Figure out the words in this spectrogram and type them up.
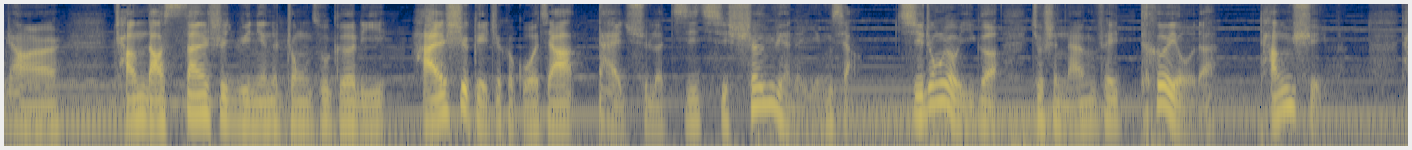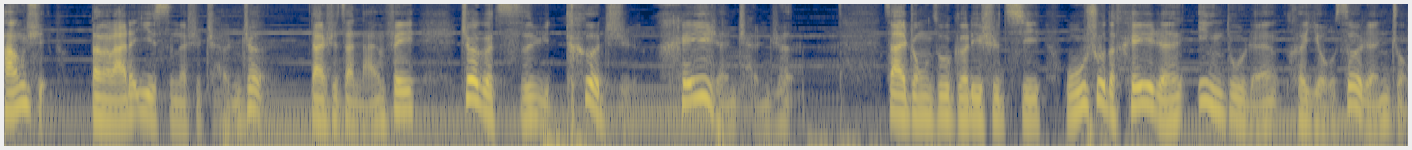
然而，长达三十余年的种族隔离还是给这个国家带去了极其深远的影响。其中有一个就是南非特有的汤水。Township 本来的意思呢是城镇，但是在南非，这个词语特指黑人城镇。在种族隔离时期，无数的黑人、印度人和有色人种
